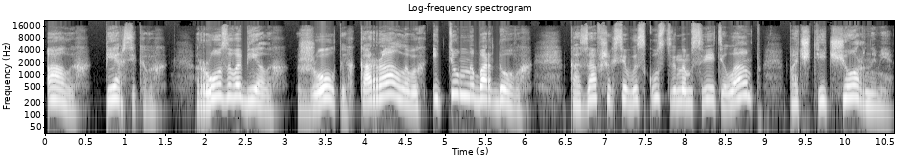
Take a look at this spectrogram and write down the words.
Алых, персиковых, розово-белых, желтых, коралловых и темно-бордовых, казавшихся в искусственном свете ламп почти черными.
